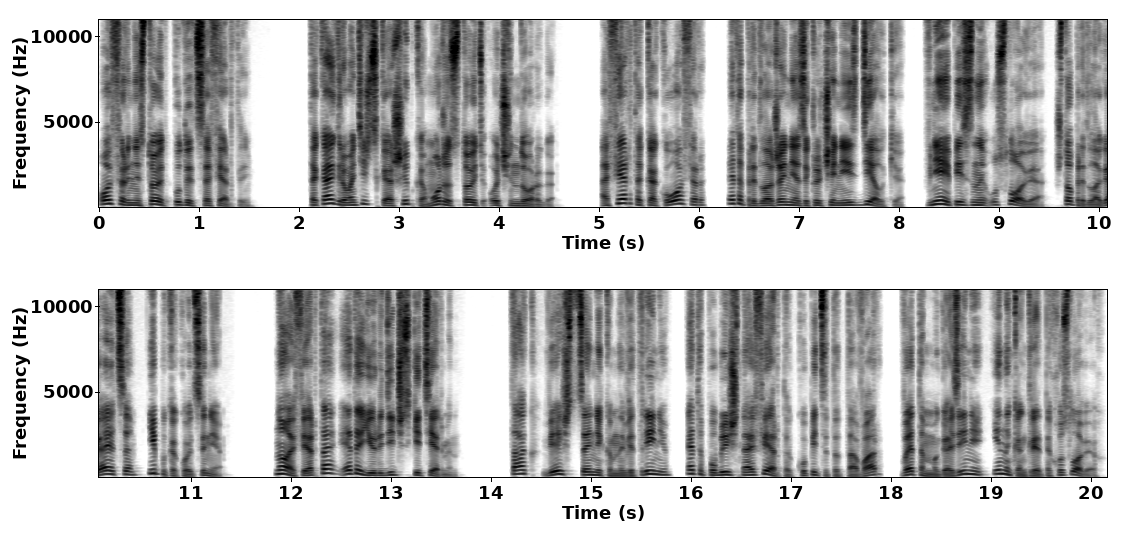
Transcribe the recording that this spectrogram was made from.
Оффер не стоит путать с офертой. Такая грамматическая ошибка может стоить очень дорого. Оферта, как и оффер, это предложение заключения сделки. В ней описаны условия, что предлагается и по какой цене. Но оферта – это юридический термин. Так, вещь с ценником на витрине – это публичная оферта купить этот товар в этом магазине и на конкретных условиях.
